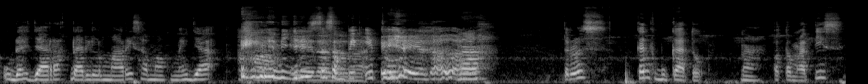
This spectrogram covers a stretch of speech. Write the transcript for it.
udah jarak dari lemari sama ke meja. Jadi- jadi Iya, tahu, sesempit itu. Iya, iya, nah terus kan kebuka tuh. Nah otomatis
